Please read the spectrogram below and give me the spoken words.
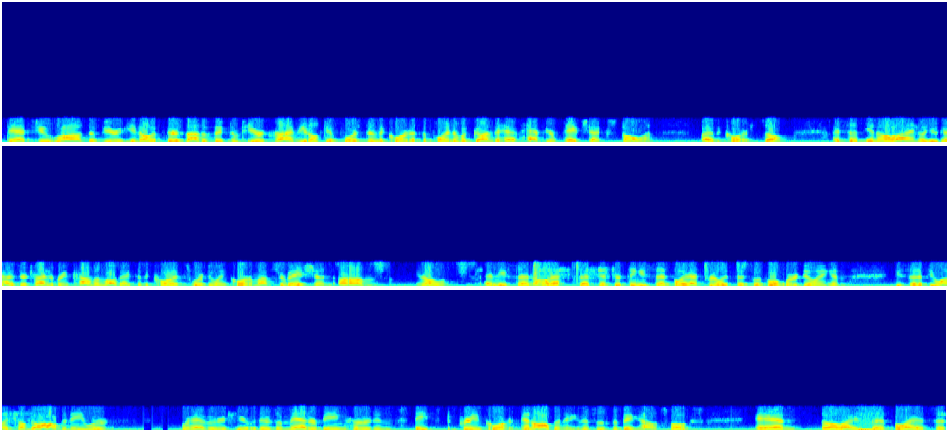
statute laws. If you're, you know, if there's not a victim to your crime, you don't get forced into court at the point of a gun to have half your paycheck stolen by the court. So I said, you know, I know you guys are trying to bring common law back to the courts. We're doing courtroom observation. Um, you know, and he said, oh, that's that's interesting. He said, boy, that's really fits with what we're doing. And he said, if you want to come to Albany, we're we're having here. There's a matter being heard in state supreme court in Albany. This is the big house, folks. And so I said, boy, I said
